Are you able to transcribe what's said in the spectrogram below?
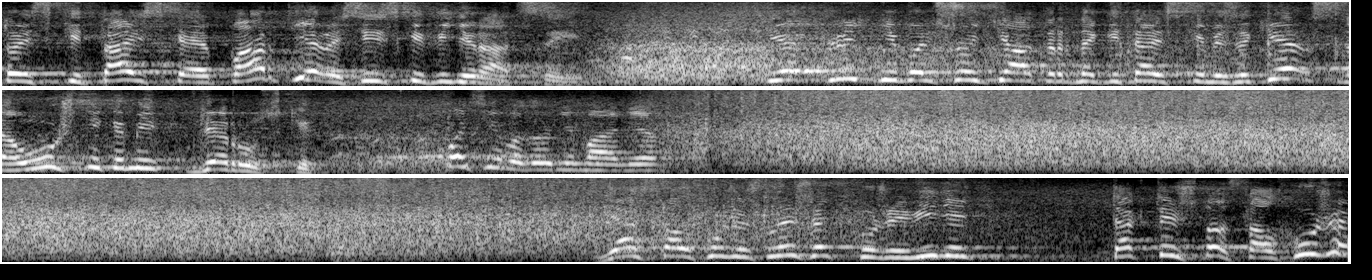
то есть Китайская партия Российской Федерации. И открыть небольшой театр на китайском языке с наушниками для русских. Спасибо за внимание. Я стал хуже слышать, хуже видеть. Так ты что, стал хуже?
